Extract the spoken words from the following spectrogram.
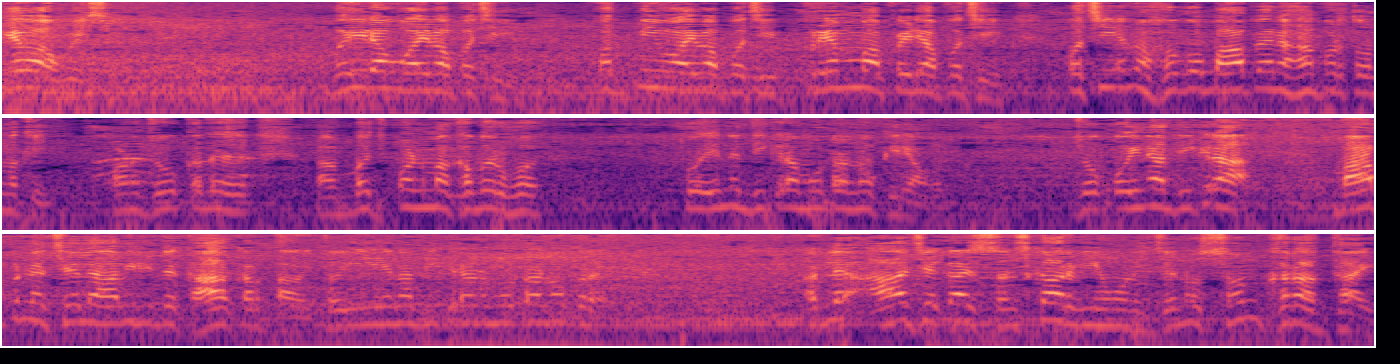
કેવા હોય છે. બૈરાઓ આવ્યા પછી, પત્નીઓ આવ્યા પછી, પ્રેમમાં પડ્યા પછી પછી એનો હગો બાપ એને સાંભળતો નથી. પણ જો કદાચ બચપણમાં ખબર હોય, તો એને દીકરા મોટા ન કર્યા હોય. જો કોઈના દીકરા બાપને છેલ્લે આવી રીતે ઘા કરતા હોય, તો એ એના દીકરાને મોટા ન કરે. એટલે આ જે કાંઈ સંસ્કાર વિહોણી, જેનો સંગ ખરાબ થાય,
